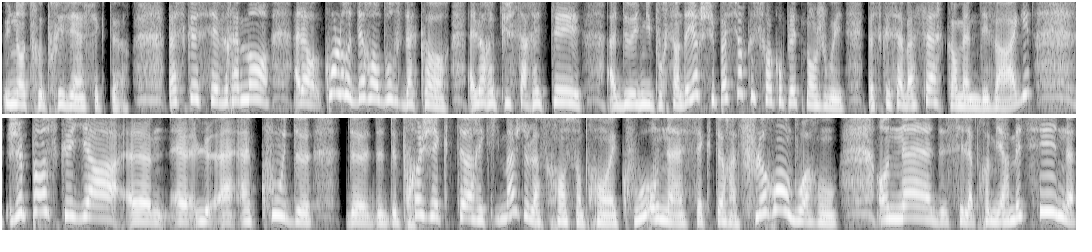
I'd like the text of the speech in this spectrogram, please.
une entreprise et un secteur. Parce que c'est vraiment... Alors, qu'on le dérembourse, d'accord, elle aurait pu s'arrêter à 2,5%. D'ailleurs, je suis pas sûre que ce soit complètement joué, parce que ça va faire quand même des vagues. Je pense qu'il y a euh, euh un coup de, projecteur et que l'image de la France en prend un coup. On a un secteur, un fleuron boiron. En Inde, c'est la première médecine.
